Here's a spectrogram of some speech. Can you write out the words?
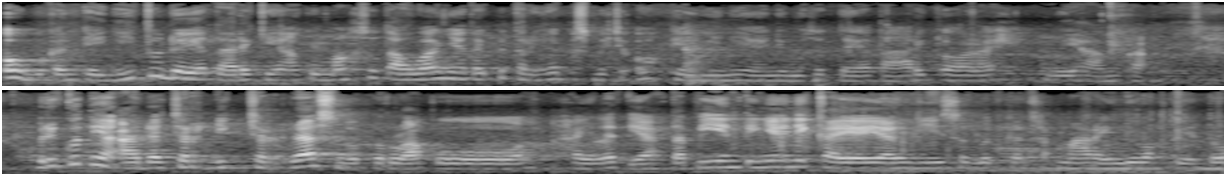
oh bukan kayak gitu daya tarik yang aku maksud awalnya tapi ternyata pas baca oh kayak gini ya yang dimaksud daya tarik oleh Buya Hamka. Berikutnya ada cerdik cerdas nggak perlu aku highlight ya tapi intinya ini kayak yang disebutkan sama Randy waktu itu.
